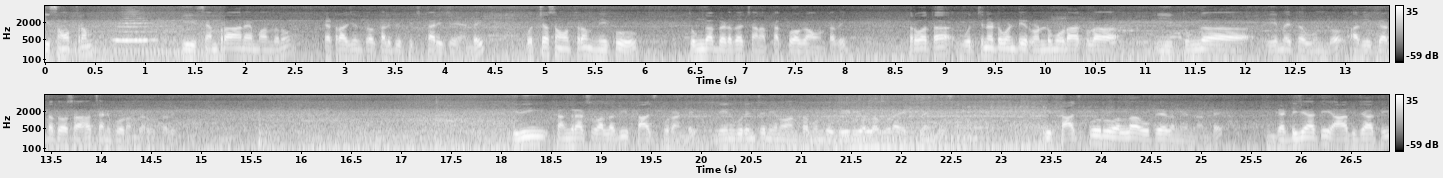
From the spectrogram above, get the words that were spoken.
ఈ సంవత్సరం ఈ సెంప్రా అనే మందును టెట్రాజిన్తో కలిపి పిచికారీ చేయండి. వచ్చే సంవత్సరం మీకు తుంగ బెడద చాలా తక్కువగా ఉంటుంది. తర్వాత వచ్చినటువంటి రెండు మూడు ఆకుల ఈ తుంగ ఏమైతే ఉందో అది గడ్డతో సహా చనిపోవడం జరుగుతుంది. ఇది కంగ్రాట్స్ వాళ్ళది తాజ్పూర్ అండి. దీని గురించి నేను అంతకుముందు వీడియోలో కూడా ఎక్స్ప్లెయిన్ చేశాను. ఈ తాజ్పూర్ వల్ల ఉపయోగం ఏంటంటే గడ్డి జాతి ఆకు జాతి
